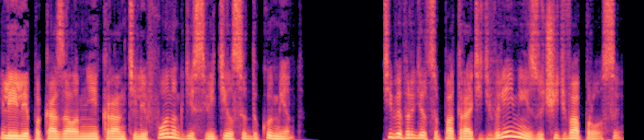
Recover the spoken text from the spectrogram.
Лилия показала мне экран телефона, где светился документ. Тебе придется потратить время и изучить вопросы.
